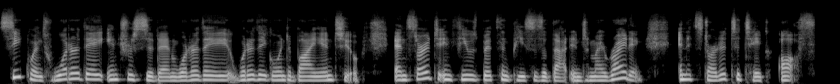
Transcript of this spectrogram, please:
sequence? What are they interested in? What are they, what are they going to buy into? And started to infuse bits and pieces of that into my writing. And it started to take off.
